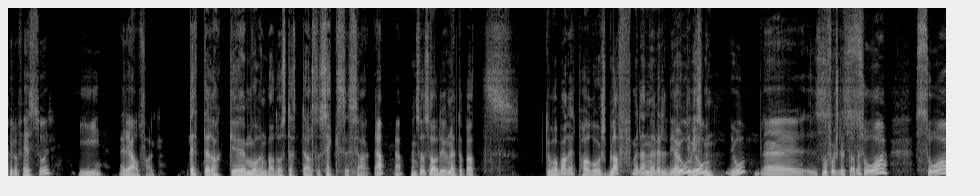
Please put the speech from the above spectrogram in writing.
professor i realfag. Dette rakk eh, Morgenbladet å støtte, altså seksesak. Ja, ja. Men så sa du jo nettopp at det var bare et par års blaff med denne veldige aktivismen. Jo, jo. Eh, Hvorfor slutta det? Så, så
